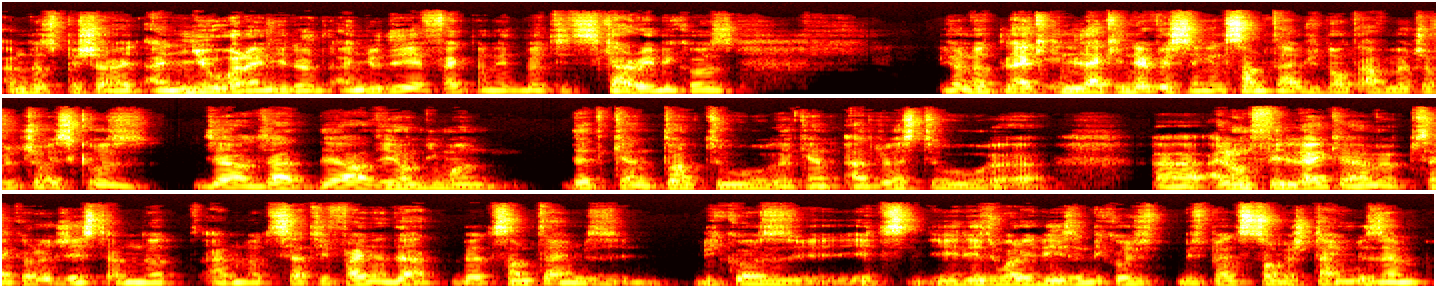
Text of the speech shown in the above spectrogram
I'm not specialized. I knew what I needed. I knew the effect on it, but it's scary because you're not like in like in everything, and sometimes you don't have much of a choice because they are that they are the only one that can talk to, they can address to. Uh, uh, I don't feel like I'm a psychologist. I'm not. I'm not certified in that. But sometimes, because it's it is what it is, and because we spend so much time with them,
